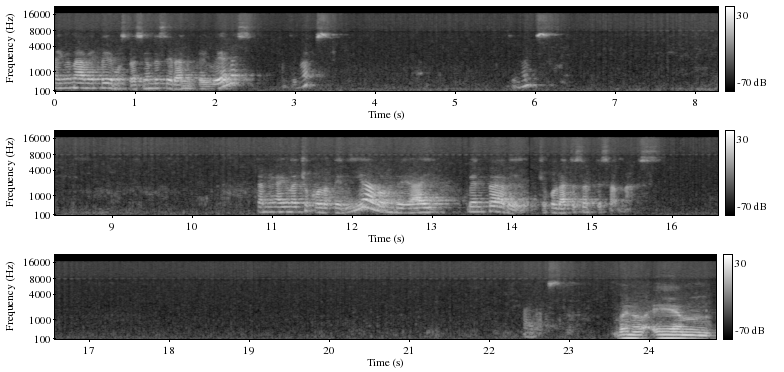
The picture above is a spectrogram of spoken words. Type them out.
hay una venta y demostración de cerámica y velas. Continuamos. Continuamos. También hay una chocolatería donde hay venta de chocolates artesanales. Bueno, eh,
